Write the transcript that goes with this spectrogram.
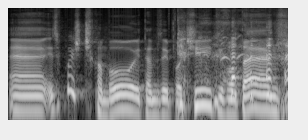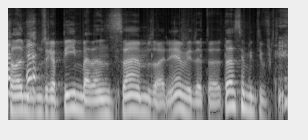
Ah, e depois descambou e estamos aí para o cheat e voltamos, falamos de música pimba, dançamos, olha, a vida toda, está a ser muito divertido.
